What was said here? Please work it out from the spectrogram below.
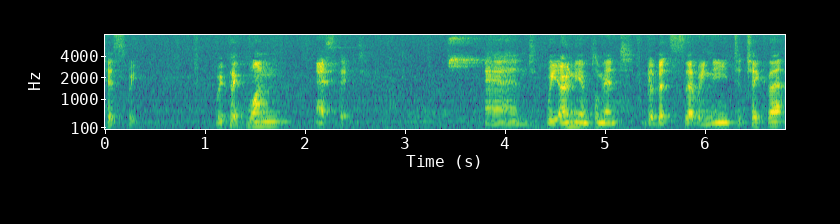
test suite. We pick one aspect, and we only implement the bits that we need to check that,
